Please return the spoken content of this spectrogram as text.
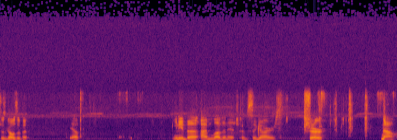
just goes with it Yep. You need the I'm loving it of cigars. sure now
